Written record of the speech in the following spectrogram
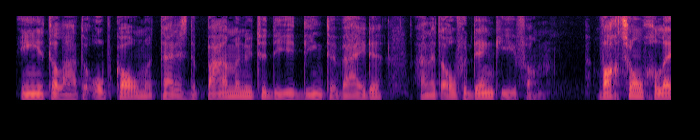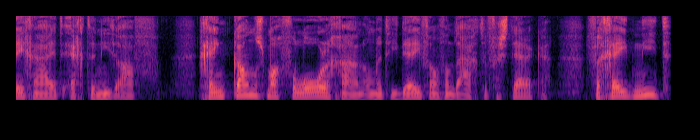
in je te laten opkomen tijdens de paar minuten die je dient te wijden aan het overdenken hiervan. Wacht zo'n gelegenheid echter niet af. Geen kans mag verloren gaan om het idee van vandaag te versterken. Vergeet niet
